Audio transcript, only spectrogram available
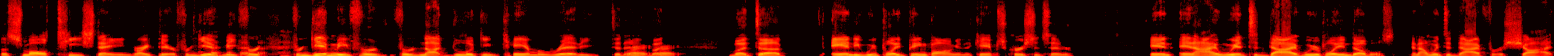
a small tea stain right there. Forgive me for forgive me for for not looking camera ready today. Right, but but uh, Andy, we played ping pong in the Campus Christian Center, and and I went to dive. We were playing doubles, and I went to dive for a shot,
